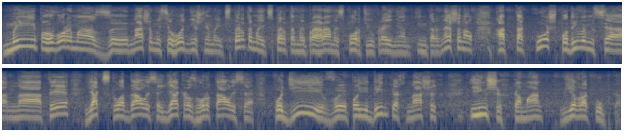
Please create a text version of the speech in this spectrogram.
ми поговоримо з нашими сьогоднішніми експертами, експертами програми Sport Ukrainian International, а також подивимося на те, як складалися, як розгорталися події в поєдинках наших інших команд в Єврокубках.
